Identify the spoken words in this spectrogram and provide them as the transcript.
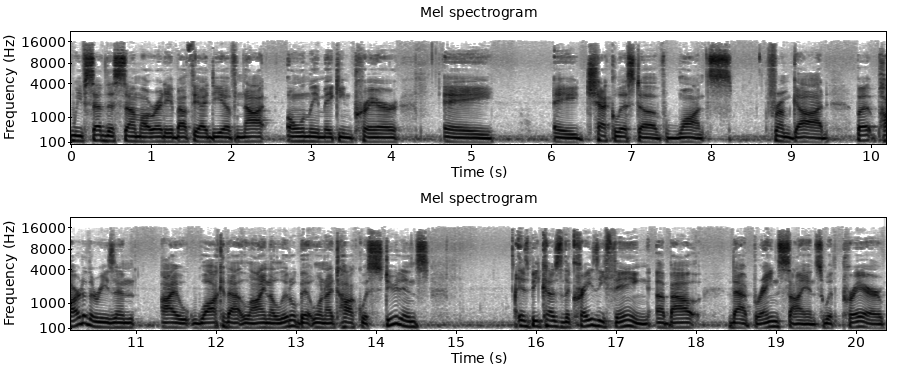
we've said this some already about the idea of not only making prayer a a checklist of wants from God, but part of the reason I walk that line a little bit when I talk with students is because the crazy thing about that brain science with prayer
